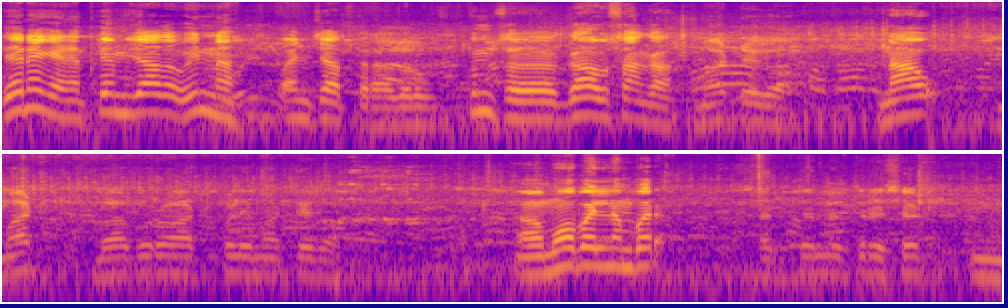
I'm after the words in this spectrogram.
देण्या घेण्यात कमी जादा होईल ना? पंच्याहत्तर हजार. रुपये. तुमचं गाव सांगा. माटेगाव. नाव? माट बाबुराव आठफळे माटेगाव अं, मोबाईल नंबर? सत्त्याण्णव त्रेसष्ट हं.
